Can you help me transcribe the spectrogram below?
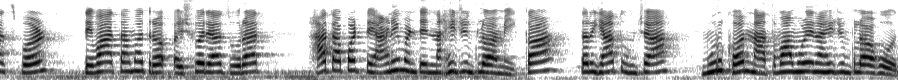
आज पण तेव्हा आता मात्र ऐश्वर्या जोरात हात आपटते आणि म्हणते नाही जिंकलो आम्ही. का? तर ह्या तुमच्या मूर्ख नातवामुळे नाही जिंकलो आहोत.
